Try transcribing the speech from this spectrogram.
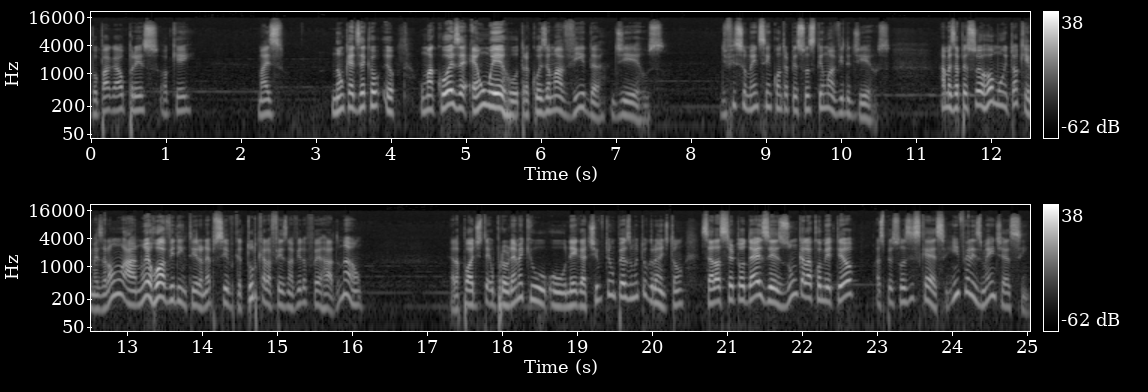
Vou pagar o preço, ok. Mas não quer dizer que eu, eu. Uma coisa é um erro, outra coisa é uma vida de erros. Dificilmente você encontra pessoas que têm uma vida de erros. Ah, mas a pessoa errou muito. Ok, mas ela não, ah, não errou a vida inteira, não é possível, porque tudo que ela fez na vida foi errado. Não. Ela pode ter. O problema é que o, o negativo tem um peso muito grande. Então, se ela acertou 10 vezes um que ela cometeu, as pessoas esquecem. Infelizmente é assim.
